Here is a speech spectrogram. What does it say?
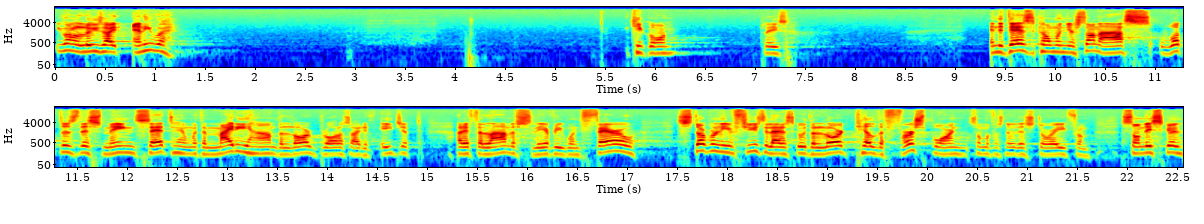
You're going to lose out anyway. Keep going, please. In the days to come, when your son asks, What does this mean? said to him, With a mighty hand the Lord brought us out of Egypt out of the land of slavery. When Pharaoh stubbornly refused to let us go, the Lord killed the firstborn. Some of us know this story from Sunday school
